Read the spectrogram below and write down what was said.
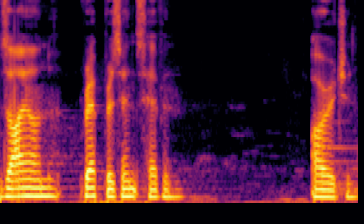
Zion represents heaven. Origin.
